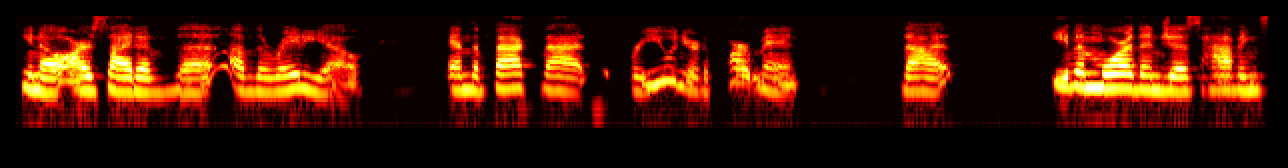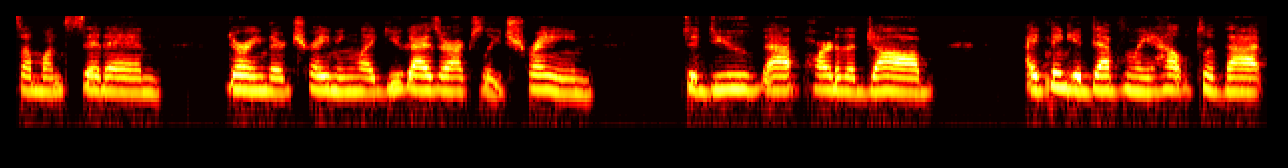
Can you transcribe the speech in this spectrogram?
you know our side of the of the radio, and the fact that for you and your department that even more than just having someone sit in during their training. Like you guys are actually trained to do that part of the job. I think it definitely helps with that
